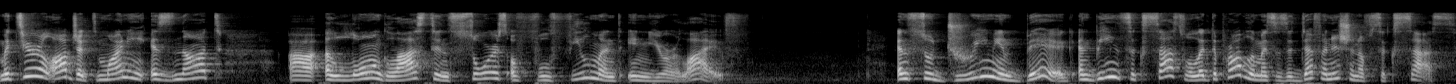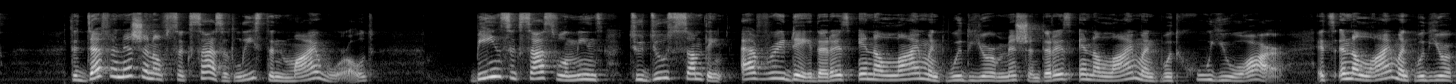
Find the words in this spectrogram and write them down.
Material object, money is not uh, a long lasting source of fulfillment in your life. And so dreaming big and being successful, like the problem is, is a definition of success. The definition of success, at least in my world, being successful means to do something every day that is in alignment with your mission, that is in alignment with who you are. It's in alignment with your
